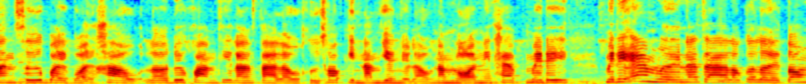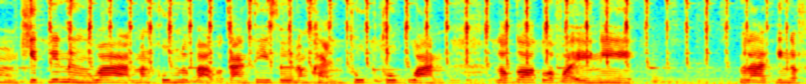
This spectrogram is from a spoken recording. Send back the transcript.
มันซื้อบ่อยๆเข้า แล้วด้วยความที่ไลฟ์สไตล์เราคือชอบกินน้ำเย็นอยู่แล้ว น้ำร้อนนี่แทบไม่ได้ไม่ได้แอมเลยนะจ๊ะ เราก็เลยต้องคิดนิดนึงว่ามันคุ้มหรือเปล่ากับการที่ซื้อน้ำแข็งทุกทุกๆวัน แล้วก็ตัวฟอเองนี่เวลากินกาแฟ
